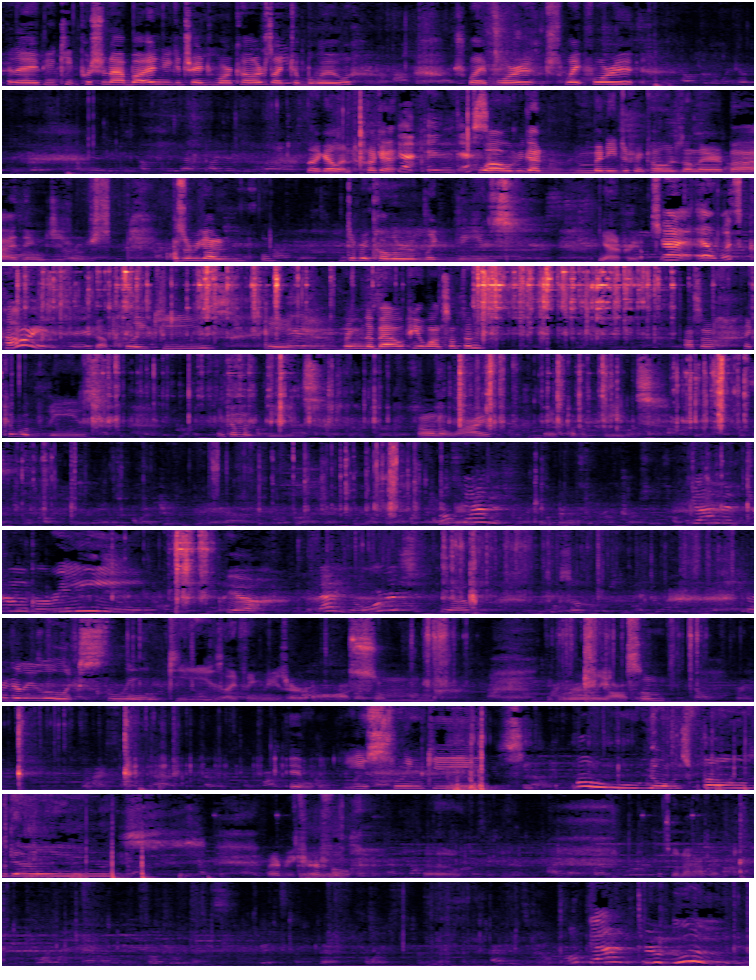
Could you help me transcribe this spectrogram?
And then if you keep pushing that button, you can change more colors, like to blue. Just wait for it. Just wait for it. Like going. Okay. Yeah, Well, we got many different colors on there, but I think just. Also, we got a different color of like these. Yeah, pretty awesome. Yeah, and what color is this? Got play keys. Ring the bell if you want something. Also, they come with these. They come with these. I don't know why. They just come with these. Yeah. Is that yours? Yeah, I think so. Here we got these little like slinkies. I think these are awesome. Really awesome. And we got these slinkies. Oh, you almost fell, guys. Better be careful. Uh-oh. What's gonna happen? Oh, Dad, turn blue.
